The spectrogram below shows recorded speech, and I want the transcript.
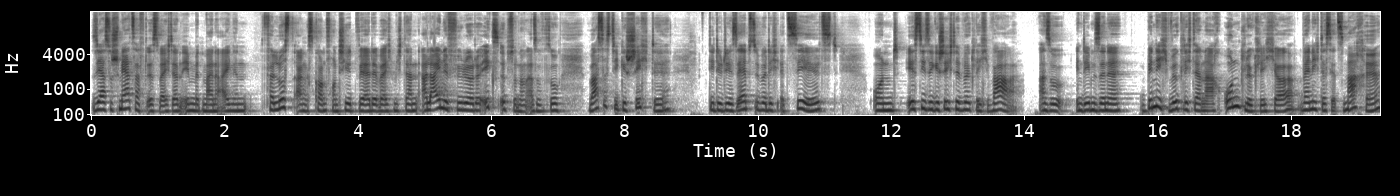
sehr so schmerzhaft ist, weil ich dann eben mit meiner eigenen Verlustangst konfrontiert werde, weil ich mich dann alleine fühle oder XY. Also so, was ist die Geschichte, die du dir selbst über dich erzählst und ist diese Geschichte wirklich wahr? Also in dem Sinne, bin ich wirklich danach unglücklicher, wenn ich das jetzt mache,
